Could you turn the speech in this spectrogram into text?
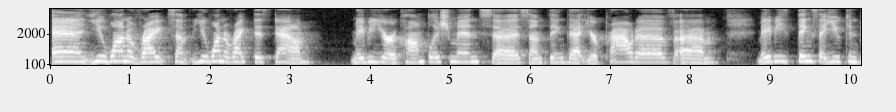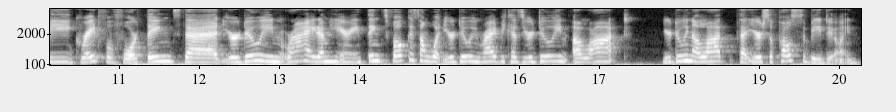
and you want to write some, you want to write this down. Maybe your accomplishments, uh, something that you're proud of, um, maybe things that you can be grateful for, things that you're doing right. I'm hearing things, focus on what you're doing right because you're doing a lot you're doing a lot that you're supposed to be doing.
